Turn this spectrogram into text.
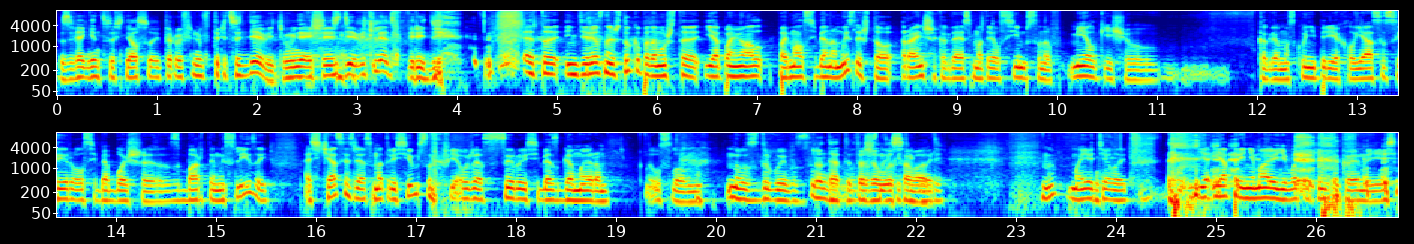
Звягинцев снял свой первый фильм в 39, у меня еще есть 9 лет впереди. Это интересная штука, потому что я поймал, поймал себя на мысли, что раньше, когда я смотрел «Симпсонов», мелкий еще когда в Москву не переехал, я ассоциировал себя больше с Бартом и с Лизой, а сейчас, если я смотрю «Симпсонов», я уже ассоциирую себя с Гомером, условно. Ну, с другой Ну да, ты тоже лысоват. Категории. Ну, мое тело, я, я принимаю его таким, какой оно есть.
